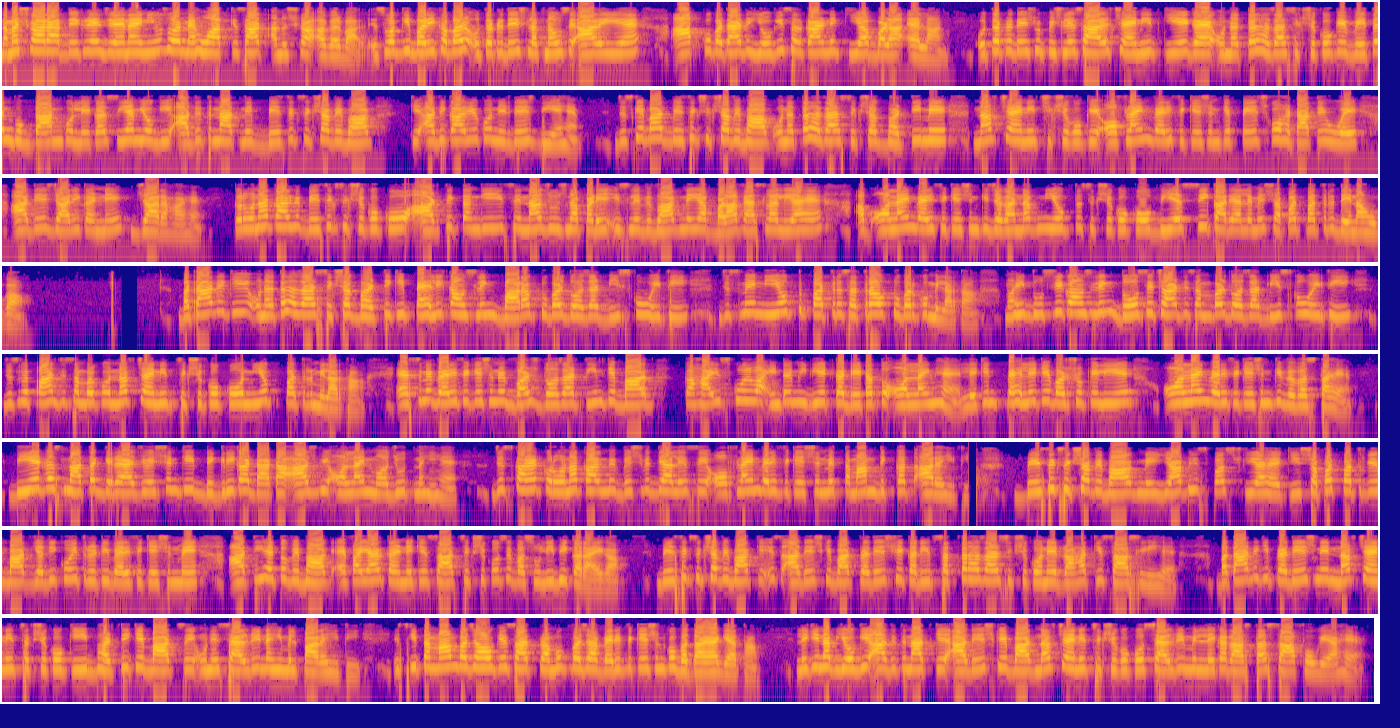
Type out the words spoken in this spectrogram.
नमस्कार, आप देख रहे हैं जे एन न्यूज़ और मैं हूँ आपके साथ अनुष्का अग्रवाल। इस वक्त की बड़ी खबर उत्तर प्रदेश लखनऊ से आ रही है। आपको बता दें, योगी सरकार ने किया बड़ा ऐलान। उत्तर प्रदेश में पिछले साल चयनित किए गए उनहत्तर हज़ार शिक्षकों के वेतन भुगतान को लेकर सीएम योगी आदित्यनाथ ने बेसिक शिक्षा विभाग के अधिकारियों को निर्देश दिए हैं। जिसके बाद बेसिक शिक्षा विभाग उनहत्तर हज़ार शिक्षक भर्ती में नव चयनित शिक्षकों के ऑफलाइन वेरिफिकेशन के पेज को हटाते हुए आदेश जारी करने जा रहा है। कोरोना काल में बेसिक शिक्षकों को आर्थिक तंगी से ना जूझना पड़े, इसलिए विभाग ने यह बड़ा फैसला लिया है। अब ऑनलाइन वेरिफिकेशन की जगह नवनियुक्त शिक्षकों को बीएससी कार्यालय में शपथ पत्र देना होगा। बता दें कि उनहत्तर हज़ार शिक्षक भर्ती की पहली काउंसलिंग 12 अक्टूबर 2020 को हुई थी, जिसमें नियुक्त पत्र 17 अक्टूबर को मिला था। वहीं दूसरी काउंसलिंग 2 से 4 दिसंबर 2020 को हुई थी, जिसमें 5 दिसंबर को नव चयनित शिक्षकों को नियुक्त पत्र मिला था। ऐसे में वेरिफिकेशन में वर्ष 2003 के बाद का हाई स्कूल व इंटरमीडिएट का डेटा तो ऑनलाइन है, लेकिन पहले के वर्षों के लिए ऑनलाइन वेरिफिकेशन की व्यवस्था है। बीएड व स्नातक ग्रेजुएशन की डिग्री का डाटा आज भी ऑनलाइन मौजूद नहीं है, जिस कारण कोरोना काल में विश्वविद्यालय से ऑफलाइन वेरिफिकेशन में तमाम दिक्कत आ रही थी। बेसिक शिक्षा विभाग ने यह भी स्पष्ट किया है कि शपथ पत्र के बाद यदि कोई त्रुटि वेरिफिकेशन में आती है तो विभाग एफआईआर करने के साथ शिक्षकों से वसूली भी कराएगा। बेसिक शिक्षा विभाग के इस आदेश के बाद प्रदेश के करीब सत्तर शिक्षकों ने राहत की सांस ली है। बता दें कि प्रदेश ने नव चयनित शिक्षकों की भर्ती के बाद से उन्हें सैलरी नहीं मिल पा रही थी। इसकी तमाम वजहों के साथ प्रमुख वजह वेरिफिकेशन को बताया गया था। लेकिन अब योगी आदित्यनाथ के आदेश के बाद नव चयनित शिक्षकों को सैलरी मिलने का रास्ता साफ़ हो गया है।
